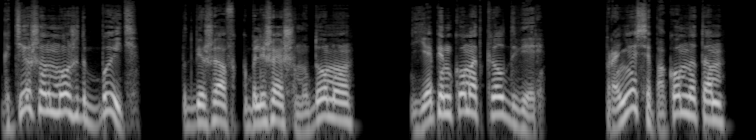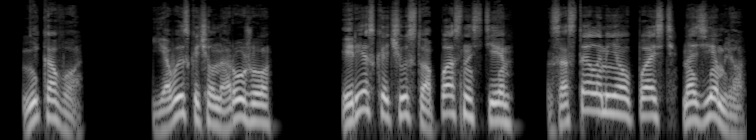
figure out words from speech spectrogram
Где же он может быть? Подбежав к ближайшему дому, я пинком открыл дверь. Пронесся по комнатам. Никого я выскочил наружу, и резкое чувство опасности заставило меня упасть на землю.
